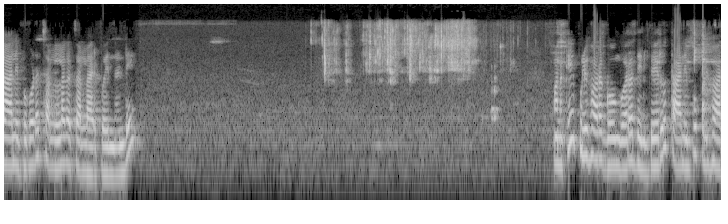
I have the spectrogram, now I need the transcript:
తాలింపు కూడా చల్లగా చల్లారిపోయిందండి. మనకి పులిహోర గోంగూర దీని పేరు తాలింపు పులిహోర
